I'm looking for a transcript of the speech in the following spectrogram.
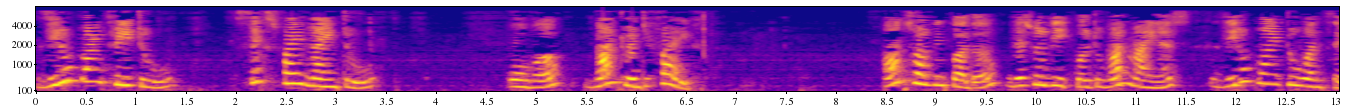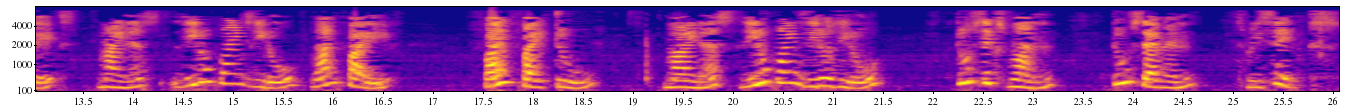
0.326592 over 125. On solving further, this will be equal to 1 minus 0.216 minus 0.015552 minus 0.002612736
